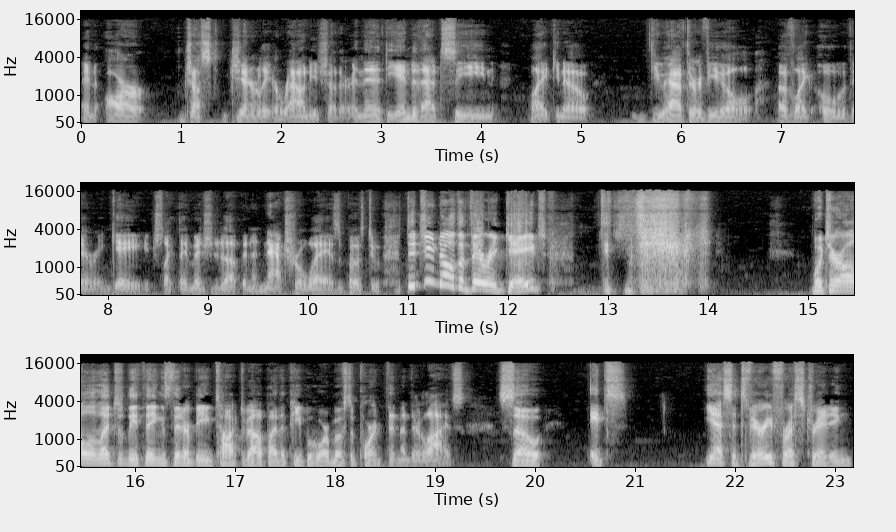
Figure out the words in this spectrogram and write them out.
and are just generally around each other, and then at the end of that scene, like you know, you have the reveal of like, oh, they're engaged. Like they mentioned it up in a natural way, as opposed to, did you know that they're engaged? Which are all allegedly things that are being talked about by the people who are most important to them in their lives. So it's, yes, it's very frustrating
